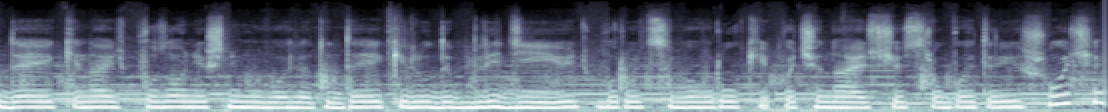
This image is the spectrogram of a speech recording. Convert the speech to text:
Деякі навіть по зовнішньому вигляду, деякі люди блідіють, беруть себе в руки і починають щось робити рішуче.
